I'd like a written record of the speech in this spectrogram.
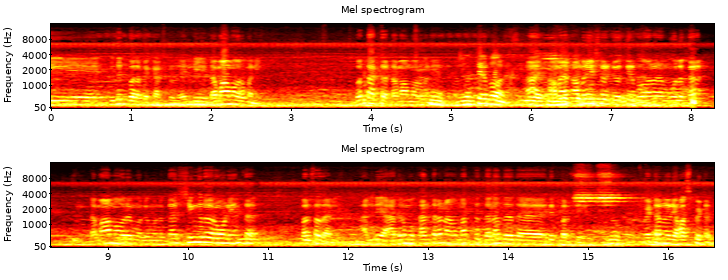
ಈ ಇದಕ್ಕೆ ಬರಬೇಕಾಗ್ತದೆ. ಇಲ್ಲಿ ಡಮಾಮ್ ಅವ್ರ ಮನೆ. ಗೊತ್ತಾಗ್ತದೆ ಡಮಾಮ್ ಅವ್ರ ಮನೆ ಜ್ಯೋತಿರ್ಭವನ. ಅಮರೇಶ್ವರ ಜ್ಯೋತಿರ್ಭವನ ಮೂಲಕ ಡಮಾಮ್ ಅವರ ಮೂಲ ಮೂಲಕ ಶಿಂಗದ ರೋಣಿ ಅಂತ ಬರ್ತದೆ ಅಲ್ಲಿ. ಅಲ್ಲಿ ಅದ್ರ ಮುಖಾಂತರ ನಾವು ಮತ್ತೆ ದನದ ಇದಕ್ಕೆ ಬರ್ತೀವಿ. ವೆಟರ್ನರಿ ಹಾಸ್ಪಿಟಲ್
